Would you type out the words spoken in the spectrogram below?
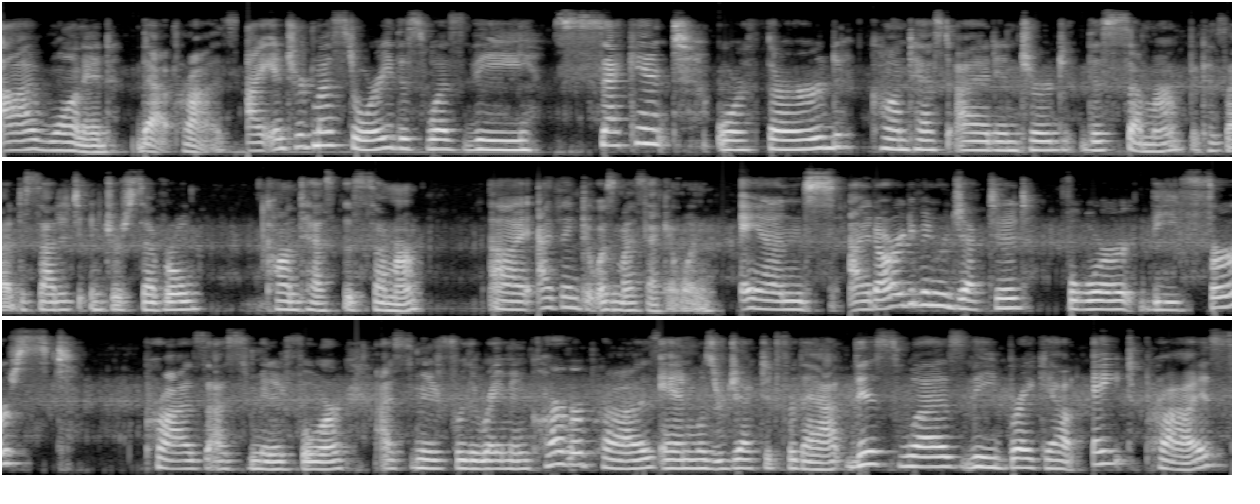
I wanted that prize. I entered my story. This was the second or third contest I had entered this summer because I decided to enter several contests this summer. I think it was my second one. And I had already been rejected for the first prize I submitted for. I submitted for the Raymond Carver Prize and was rejected for that. This was the Breakout 8 prize.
